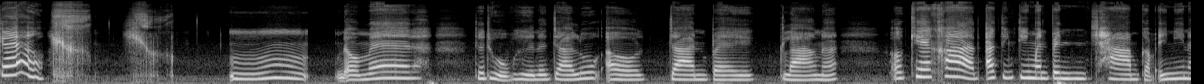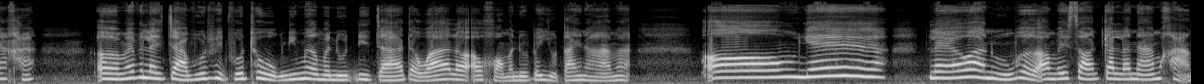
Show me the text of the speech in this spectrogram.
แก้ว อืม เดี๋ยวแม่ จะถูพื้นนะจ๊ะลูกเอาจานไปล้างนะ โอเคค่ะอะจริง ๆ มันเป็นชามกับไอ้นี่นะคะ เออไม่เป็นไรจ้าพูดผิดพูดถูกนี่เมืองมนุษย์ดีจ้าแต่ว่าเราเอาของมนุษย์ไปอยู่ใต้น้ำอะโอ้เย่แล้วอะหนูเผลอเอาไปซ้อนกันแล้วน้ำขัง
